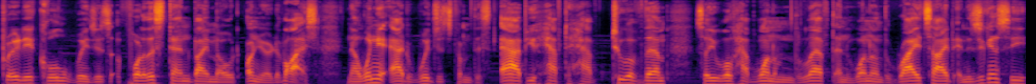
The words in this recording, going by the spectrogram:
pretty cool widgets for the standby mode on your device. Now when you add widgets from this app, you have to have two of them. So you will have one on the left and one on the right side. And as you can see,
